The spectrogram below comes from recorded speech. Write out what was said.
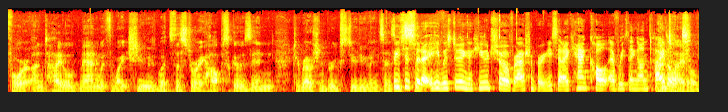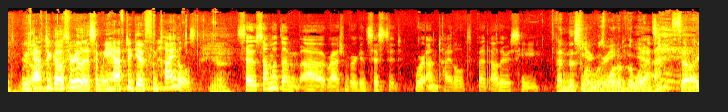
for Untitled Man with White Shoes. What's the story? Hopps goes in to Rauschenberg's studio and says, He "It's just so- said he was doing a huge show of Rauschenberg. He said, I can't call everything untitled. Untitled, We yeah, have to go through yeah. this and we have to give some titles. Yeah. So some of them, uh, Rauschenberg insisted were untitled, but others he. And this He one was one of the ones yeah. that said, I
